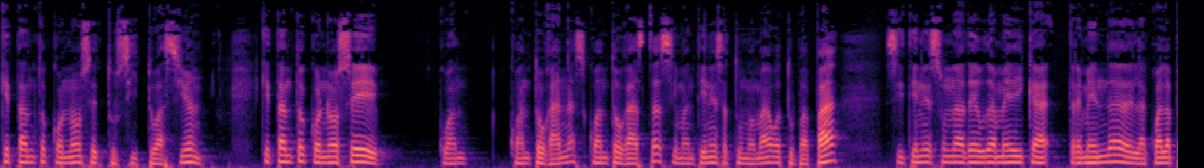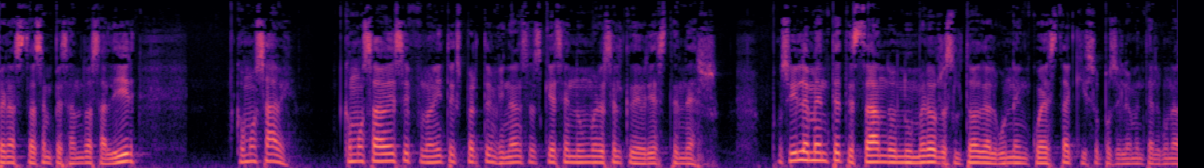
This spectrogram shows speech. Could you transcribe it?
¿Qué tanto conoce tu situación? ¿Qué tanto conoce cuánto ganas, cuánto gastas, si mantienes a tu mamá o a tu papá, si tienes una deuda médica tremenda de la cual apenas estás empezando a salir? ¿Cómo sabe? ¿Cómo sabe ese fulanito experto en finanzas que ese número es el que deberías tener? Posiblemente te está dando un número resultado de alguna encuesta que hizo posiblemente alguna,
